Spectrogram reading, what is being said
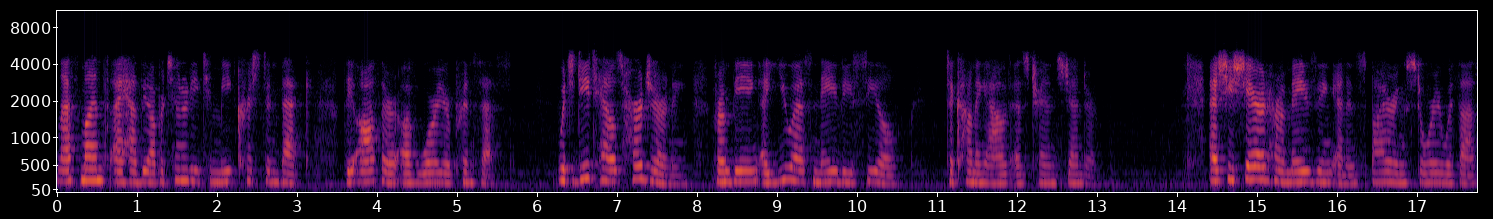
Last month, I had the opportunity to meet Kristin Beck, the author of Warrior Princess, which details her journey from being a U.S. Navy SEAL to coming out as transgender. As she shared her amazing and inspiring story with us,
